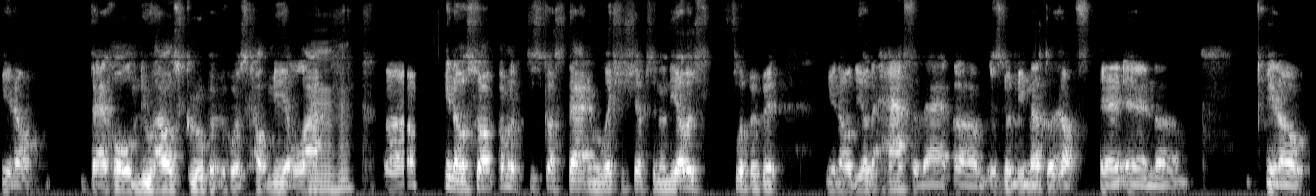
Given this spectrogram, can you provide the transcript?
you know, that whole Newhouse group it was helped me a lot. Mm-hmm. Um, you know, so I'm going to discuss that in relationships, and then the other flip of it, you know, the other half of that um, is going to be mental health. And, and um, you know,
